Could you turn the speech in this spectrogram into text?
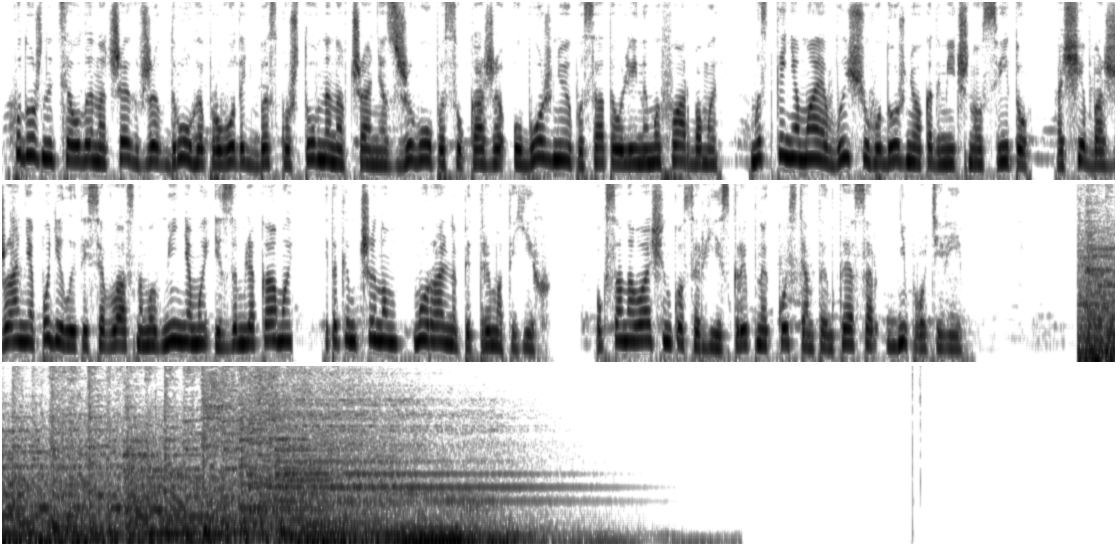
Художниця Олена Чех вже вдруге проводить безкоштовне навчання з живопису. каже, обожнює писати олійними фарбами. Мисткиня має вищу художню академічну освіту, а ще бажання поділитися власними вміннями із земляками і таким чином морально підтримати їх. Оксана Ващенко, Сергій Скрипник, Костянтин Кесар, Дніпро ТІВІ.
